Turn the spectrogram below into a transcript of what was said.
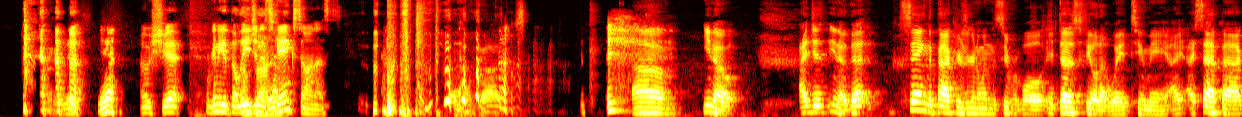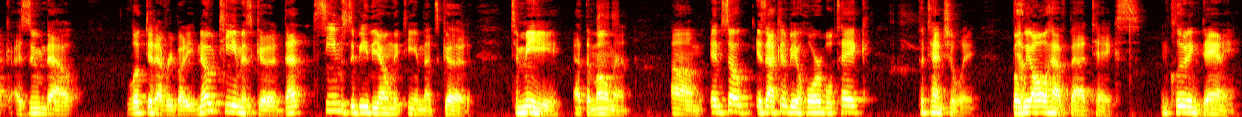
Yeah. Oh shit, we're gonna get the Legion of. Skanks on us. Oh God. um, you know, I just you know that saying the Packers are going to win the Super Bowl, it does feel that way to me. I, I sat back, I zoomed out, looked at everybody. No team is good. That seems to be the only team that's good to me at the moment. Um, and so, is that going to be a horrible take? Potentially, but Yeah. we all have bad takes, including Danny.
